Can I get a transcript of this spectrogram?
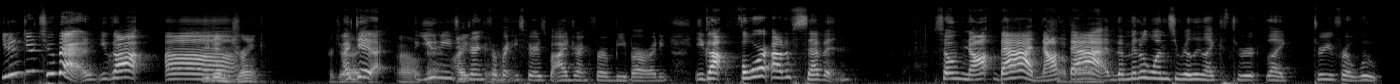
you didn't do too bad. You got. Uh, You didn't drink. I did. Oh, okay. You need to I- drink for yeah. Britney Spears, but I drank for Bieber already. You got four out of seven, so not bad, not, Not bad. bad. The middle ones really like threw like threw you for a loop,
